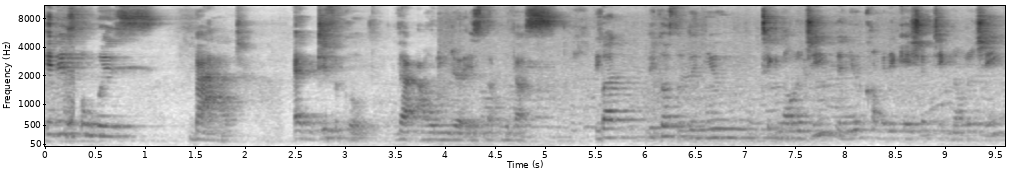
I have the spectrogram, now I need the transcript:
It is always bad and difficult that our leader is not with us. But because of the new technology, the new communication technology,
